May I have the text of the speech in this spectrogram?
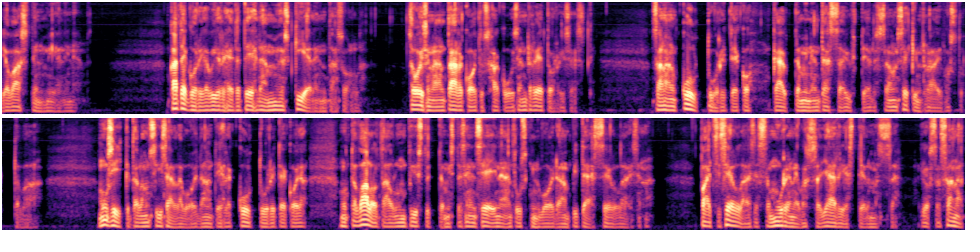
ja vastenmielinen. Kategoriavirheitä tehdään myös kielen tasolla, toisinaan tarkoitushakuisen retorisesti. Sanan kulttuuriteko käyttäminen tässä yhteydessä on sekin raivostuttavaa. Musiikkitalon sisällä voidaan tehdä kulttuuritekoja, mutta valotaulun pystyttämistä sen seinään tuskin voidaan pitää sellaisena. Paitsi sellaisessa murenevassa järjestelmässä, jossa sanat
